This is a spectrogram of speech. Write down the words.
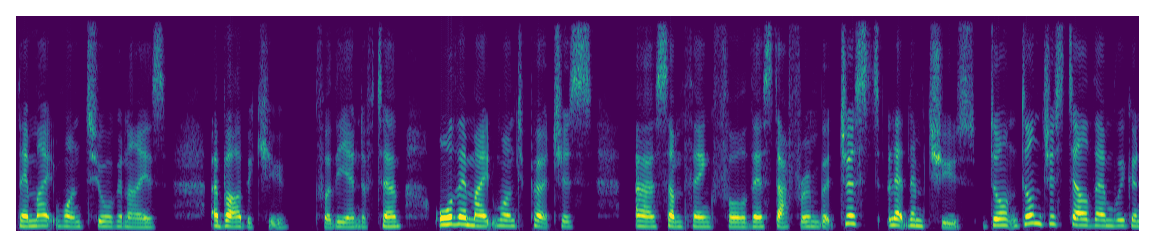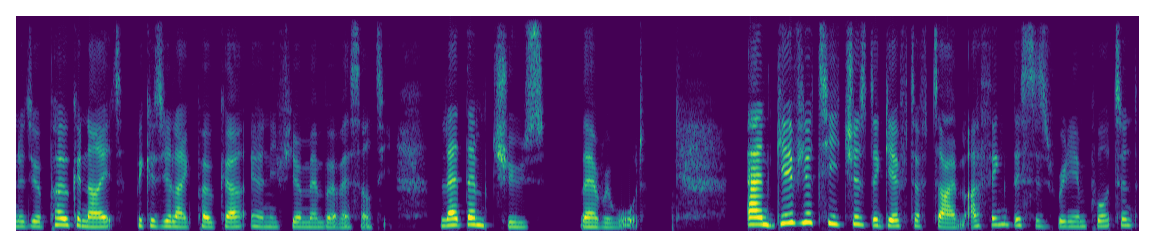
They might want to organize a barbecue for the end of term, or they might want to purchase uh, something for their staff room, but just let them choose. Don't don't just tell them we're going to do a poker night because you like poker and if you're a member of SLT. Let them choose their reward. And give your teachers the gift of time. I think this is really important.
